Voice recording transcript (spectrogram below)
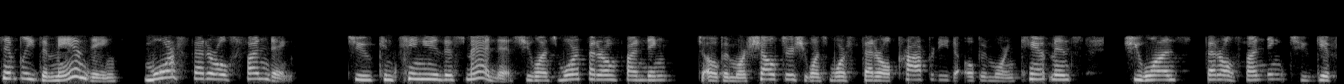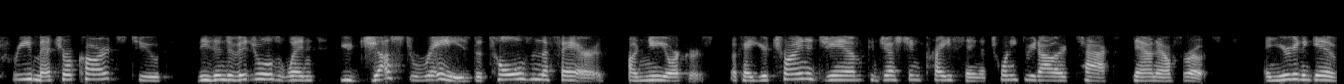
simply demanding more federal funding to continue this madness. She wants more federal funding to open more shelters. She wants more federal property to open more encampments. She wants federal funding to give free Metro cards to these individuals when you just raise the tolls and the fares on New Yorkers. Okay, you're trying to jam congestion pricing, a $23 tax down our throats. And you're going to give,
